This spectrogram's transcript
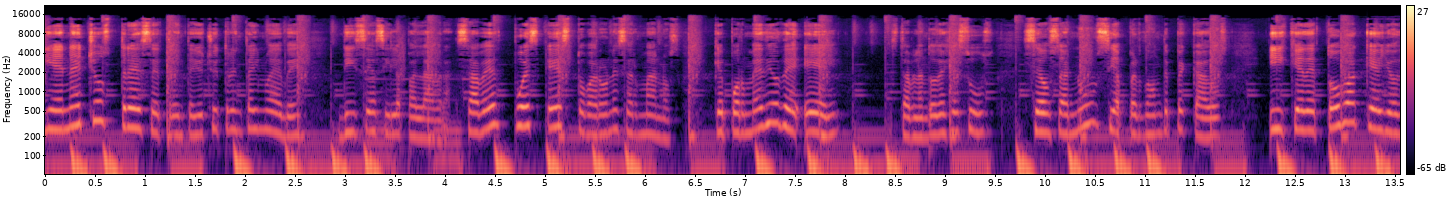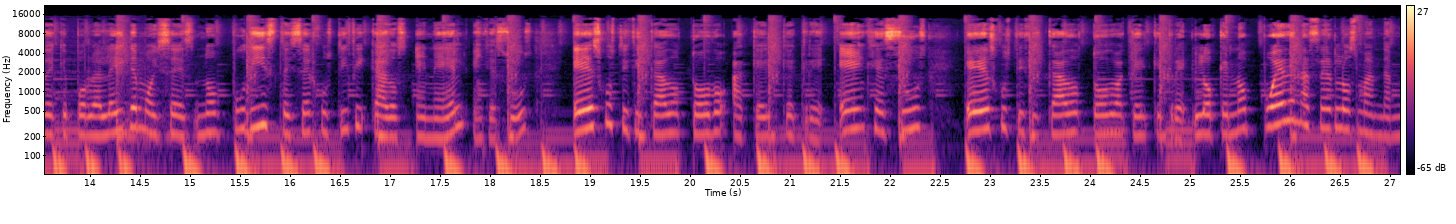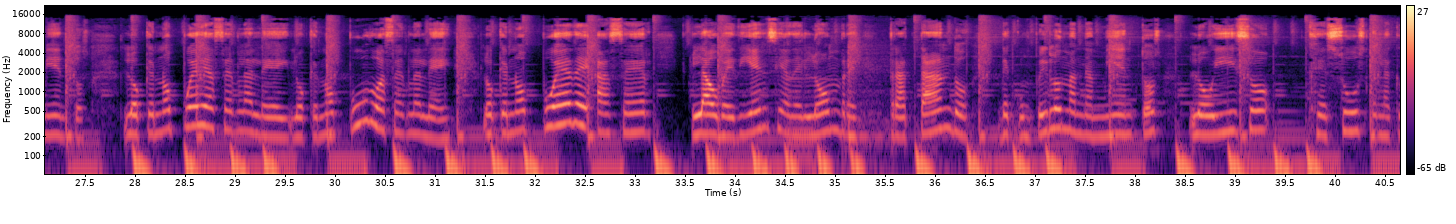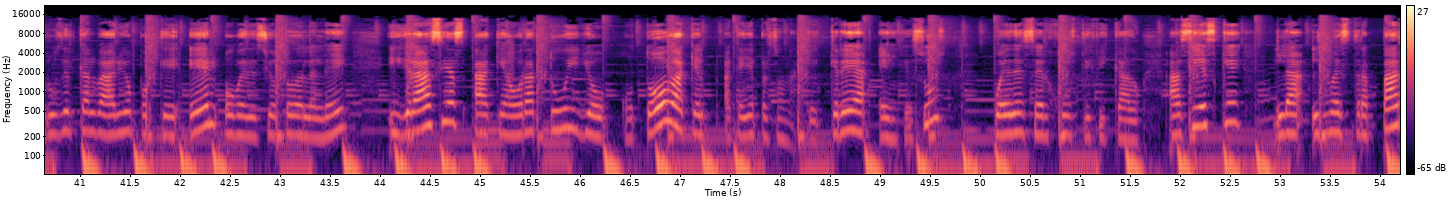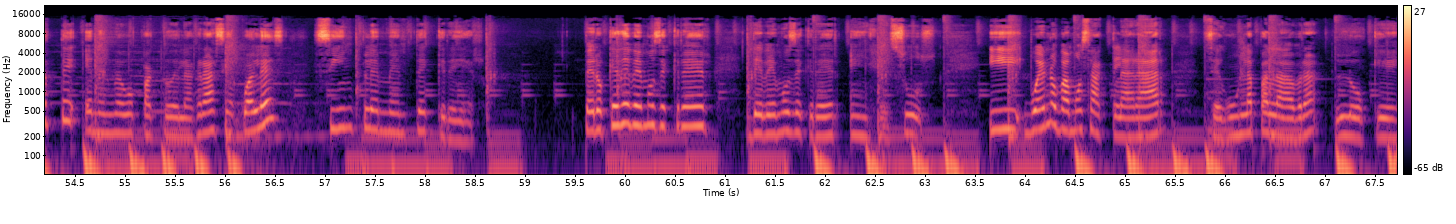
Y en Hechos 13, 38 y 39 dice así la palabra, Sabed pues esto, varones hermanos, que por medio de él, está hablando de Jesús, se os anuncia perdón de pecados y que de todo aquello de que por la ley de Moisés no pudisteis ser justificados en él, en Jesús, es justificado todo aquel que cree. En Jesús es justificado todo aquel que cree. Lo que no pueden hacer los mandamientos, lo que no puede hacer la ley, lo que no pudo hacer la ley, lo que no puede hacer la obediencia del hombre tratando de cumplir los mandamientos, lo hizo Jesús en la cruz del Calvario porque Él obedeció toda la ley y gracias a que ahora tú y yo o toda aquel, aquella persona que crea en Jesús puede ser justificado. Así es que la, nuestra parte en el nuevo pacto de la gracia, ¿cuál es? Simplemente creer. Pero ¿qué debemos de creer? Debemos de creer en Jesús. Y bueno, vamos a aclarar, según la palabra, lo que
